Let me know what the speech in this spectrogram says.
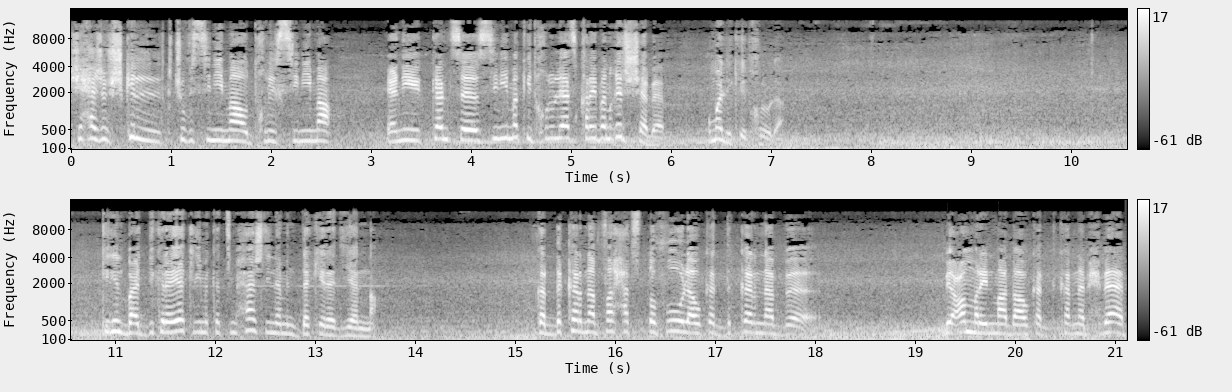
شي حاجة في شكل تشوفي السينما وتدخلي للسينما يعني كانت السينما كيدخلوا لها تقريبا غير الشباب. هما اللي كيدخلوا لها. كاينين بعض الذكريات اللي ما كتمحاش لينا من الذاكرة ديالنا. كتذكرنا بفرحة الطفولة وكتذكرنا ب بعمر مضى وكتذكرنا بحباب.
